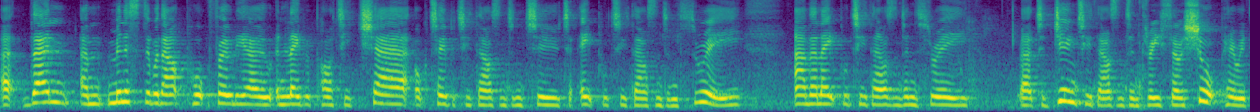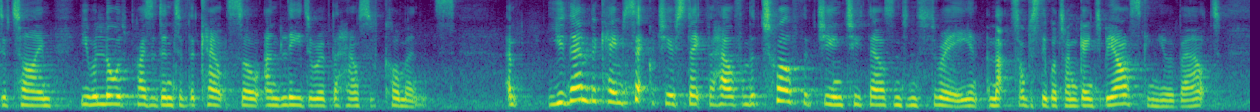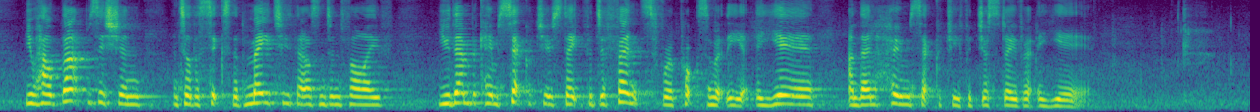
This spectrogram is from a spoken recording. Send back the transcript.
Uh, then um, Minister without Portfolio and Labour Party Chair, October 2002 to April 2003, and then April 2003 uh, to June 2003, so a short period of time, you were Lord President of the Council and Leader of the House of Commons. Um, you then became Secretary of State for Health on the 12th of June 2003, and, that's obviously what I'm going to be asking you about. You held that position until the 6th of May 2005. You then became Secretary of State for Defence for approximately a year, and then Home Secretary for just over a year.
